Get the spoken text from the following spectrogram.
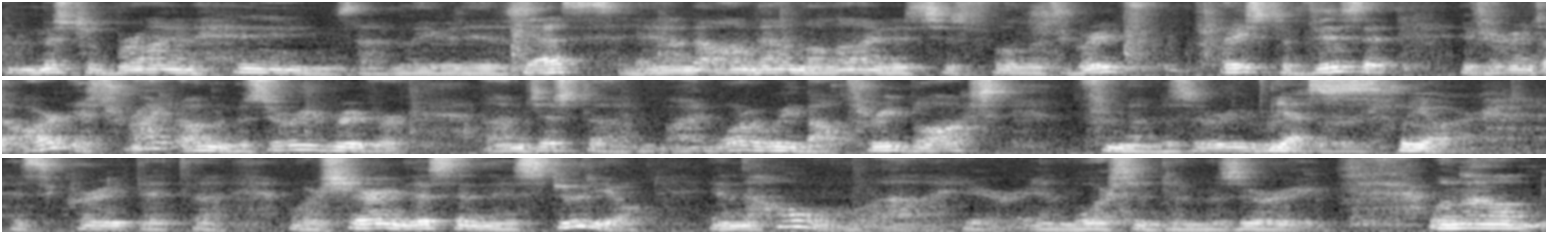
Mr. Brian Haynes, I believe it is. Yes. And on down the line, it's just full. It's a great place to visit if you're into art. It's right on the Missouri River. I'm just, uh, what are we, about three blocks from the Missouri River? Yes, we are. It's great that uh, we're sharing this in the studio in the home uh, here in Washington, Missouri. Well, now,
